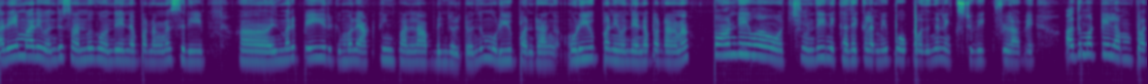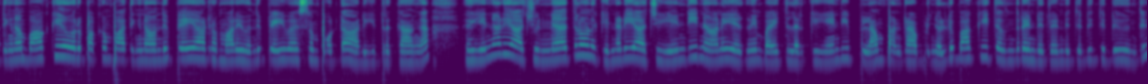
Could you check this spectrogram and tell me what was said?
அதே மாதிரி வந்து சண்முகம் வந்து என்ன பண்ணாங்கன்னா சரி இது மாதிரி பேய் இருக்க மாதிரி ஆக்டிங் பண்ணலாம் அப்படின்னு சொல்லிட்டு வந்து முடிவு பண்ணுறாங்க முடிவு பண்ணி வந்து என்ன பண்ணுறாங்கன்னா பாண்டியமா வச்சு வந்து இன்னைக்கு கதைக்கிழமை போக போகுதுங்க நெக்ஸ்ட் வீக் ஃபுல்லாகவே அது மட்டும் இல்லாமல் பார்த்தீங்கன்னா பாக்கியம் ஒரு பக்கம் பார்த்தீங்கன்னா வந்து பேய் ஆடுற மாதிரி வந்து பேய் வேஷம் போட்டு ஆடிக்கிட்டு இருக்காங்க. என்னடி ஆச்சு? நேரத்தில் உனக்கு என்னடி ஆச்சு? ஏண்டி நானே ஏற்கனவே பயத்தில் இருக்கேன். ஏண்டி இப்படிலாம் பண்ணுறேன் அப்படின்னு சொல்லிட்டு பாக்கியத்தை வந்து ரெண்டு ரெண்டு திட்டு திட்டு வந்து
